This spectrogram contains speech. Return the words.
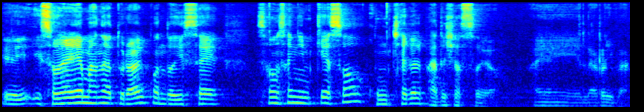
y sonaría más natural cuando dice 선생님께서 공책을 받으셨어요. ahí arriba.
